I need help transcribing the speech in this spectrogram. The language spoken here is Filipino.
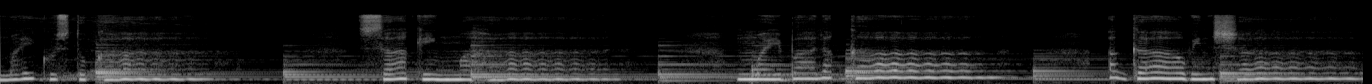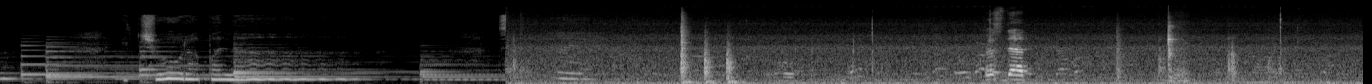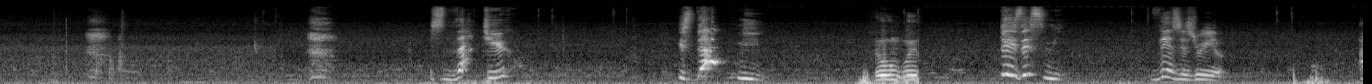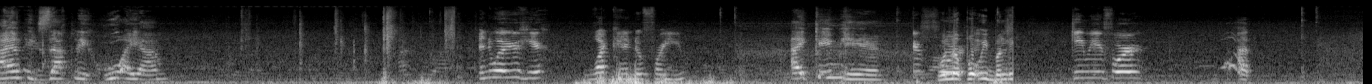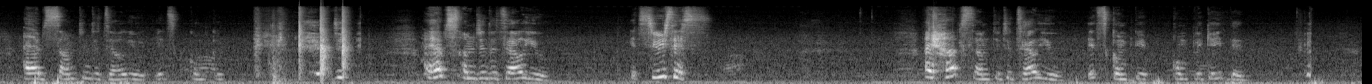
May gusto ka sa aking mahal. May balak kang agawin siya. Itsura pa lang. What's that? Is that you? Is that me? Wrong way. This is me. This is real. I am exactly who I am. And while you're here, what can I do for you? I came here. For, Wala po, uy, balik. Came here for what? I have something to tell you. It's compli- I have something to tell you. It's serious. I have something to tell you. It's compli- complicated.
